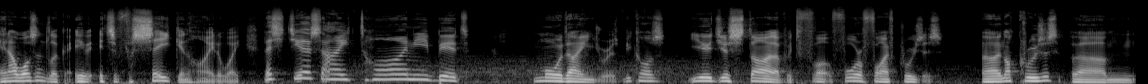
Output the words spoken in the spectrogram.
and I wasn't looking. It's a forsaken hideaway. That's just a tiny bit more dangerous because you just start up with four, four or five cruisers. Uh, not cruisers, um,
